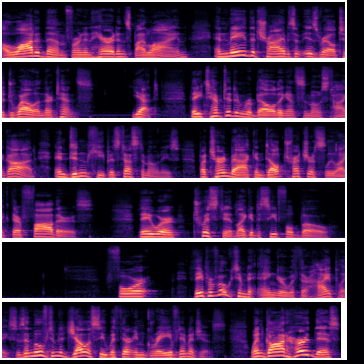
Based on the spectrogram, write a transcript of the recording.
allotted them for an inheritance by line, and made the tribes of Israel to dwell in their tents. Yet they tempted and rebelled against the Most High God, and didn't keep his testimonies, but turned back and dealt treacherously like their fathers. They were twisted like a deceitful bow. For they provoked him to anger with their high places and moved him to jealousy with their engraved images. When God heard this,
